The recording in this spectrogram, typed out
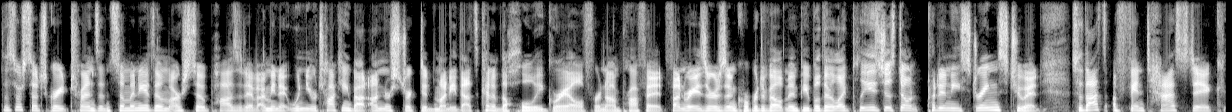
Those are such great trends, and so many of them are so positive. I mean, when you're talking about unrestricted money, that's kind of the holy grail for nonprofit fundraisers and corporate development people. They're like, please just don't put any strings to it. So that's a fantastic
